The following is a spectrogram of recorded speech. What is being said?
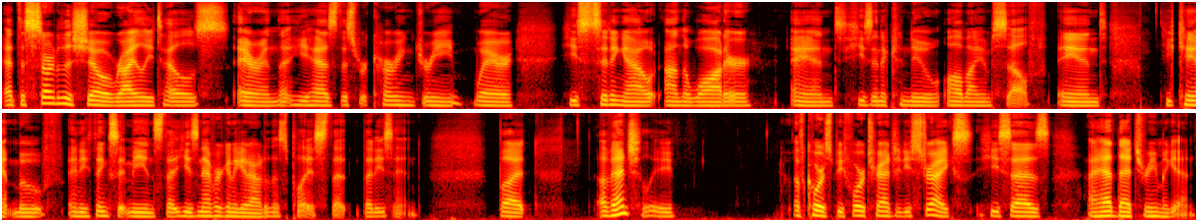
at the start of the show, Riley tells Erin that he has this recurring dream where he's sitting out on the water and he's in a canoe all by himself and he can't move and he thinks it means that he's never going to get out of this place that that he's in. But eventually, of course, before tragedy strikes, he says, I had that dream again.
